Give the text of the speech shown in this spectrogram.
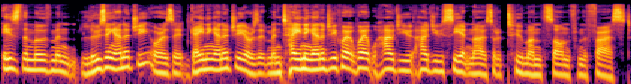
is the movement losing energy or is it gaining energy or is it maintaining energy? Where, where how do you how do you see it now sort of 2 months on from the first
